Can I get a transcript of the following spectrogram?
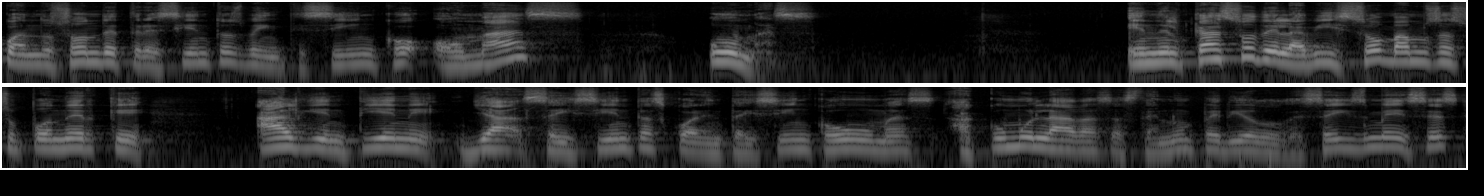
cuando son de 325 o más UMAS. En el caso del aviso, vamos a suponer que alguien tiene ya 645 UMAS acumuladas hasta en un periodo de seis meses,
